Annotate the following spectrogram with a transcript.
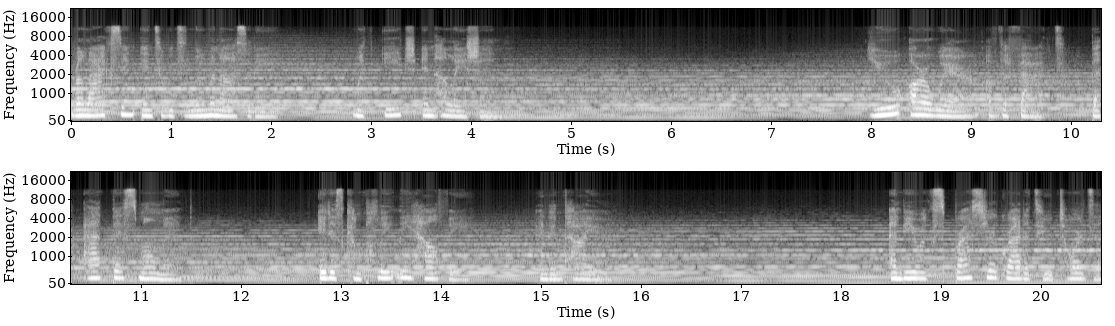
Relaxing into its luminosity with each inhalation. You are aware of the fact that at this moment, it is completely healthy and entire. And you express your gratitude towards it.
